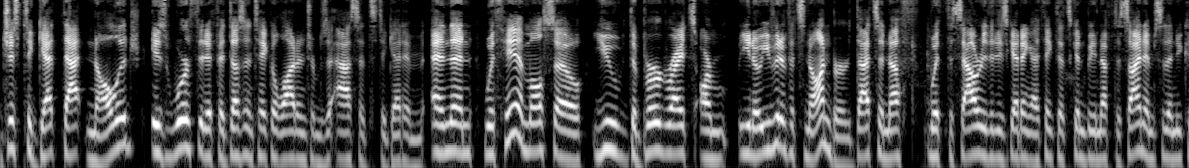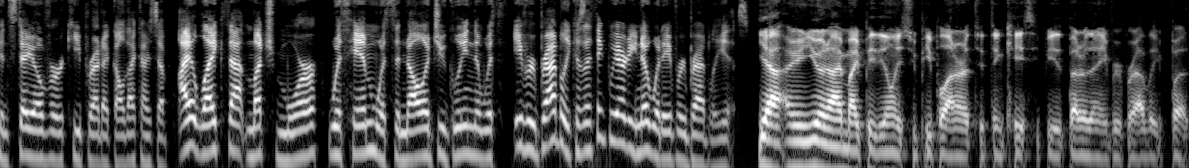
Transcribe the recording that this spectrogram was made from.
just to get that knowledge is worth it if it doesn't take a lot in terms of assets to get him. And then with him also, you the bird rights are you know even if it's non-bird, that's enough with the salary that he's getting. I think that's going to be enough to sign him. So then you can stay over, keep Redick, all that kind of stuff. I like that much more with him with the knowledge you glean than with Avery Bradley because I think we already know what Avery Bradley is. Yeah, I mean, you and I might be the only two people on earth who think KCP is better than Avery Bradley, but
